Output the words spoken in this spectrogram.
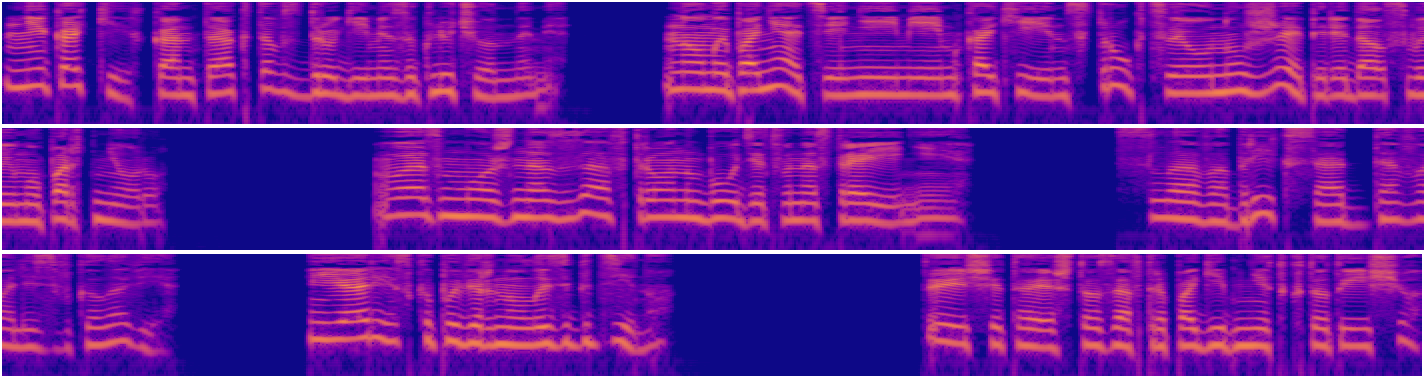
никаких контактов с другими заключенными. Но мы понятия не имеем, какие инструкции он уже передал своему партнеру. Возможно, завтра он будет в настроении. Слова Брикса отдавались в голове. Я резко повернулась к Дину. «Ты считаешь, что завтра погибнет кто-то еще?»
